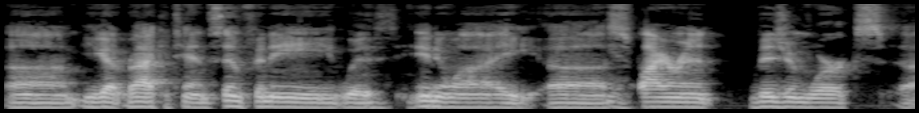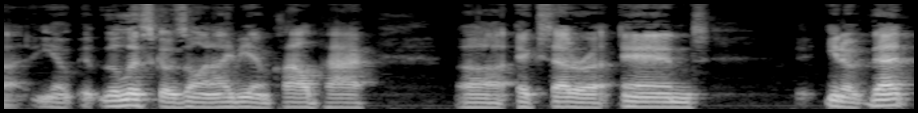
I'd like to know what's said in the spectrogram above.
Um, you got Rakuten Symphony with Inouye, uh, yeah. Spirent, VisionWorks. Uh, you know, the list goes on. IBM Cloud Pak, uh, et cetera. And you know that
